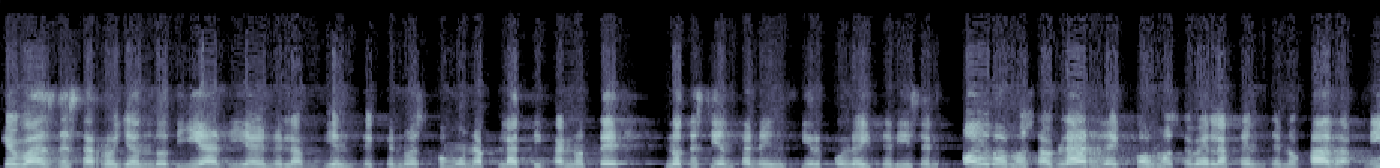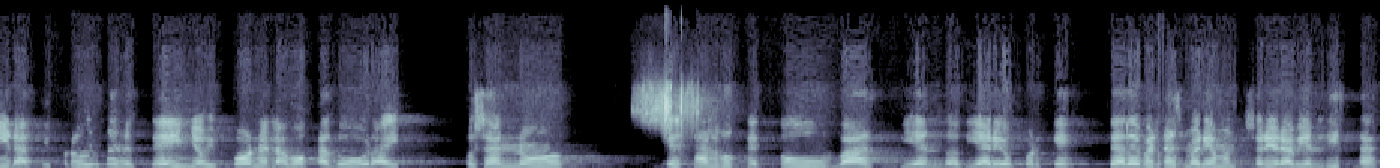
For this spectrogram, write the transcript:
que vas desarrollando día a día en el ambiente, que no es como una plática, no te, no te sientan en círculo y te dicen, hoy vamos a hablar de cómo se ve la gente enojada, mira, si frunce el ceño y pone la boca dura, y, o sea, no, es algo que tú vas viendo diario, porque de a de veras María Montessori era bien lista,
